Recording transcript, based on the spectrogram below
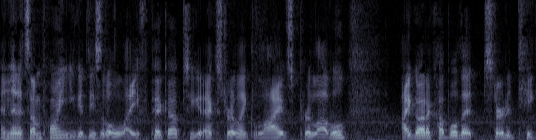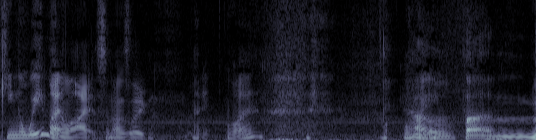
and then at some point you get these little life pickups, you get extra like lives per level. I got a couple that started taking away my lives, and I was like, what? Why? How fun!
